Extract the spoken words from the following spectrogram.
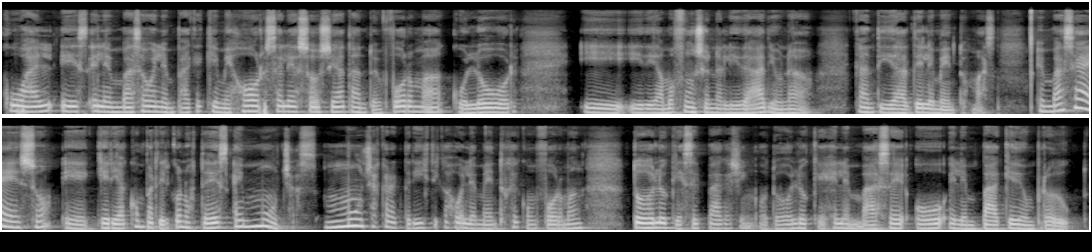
cuál es el envase o el empaque que mejor se le asocia tanto en forma, color, y, digamos funcionalidad y una cantidad de elementos más. En base a eso, eh, quería compartir con ustedes, hay muchas, muchas características o elementos que conforman todo lo que es el packaging o todo lo que es el envase o el empaque de un producto.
